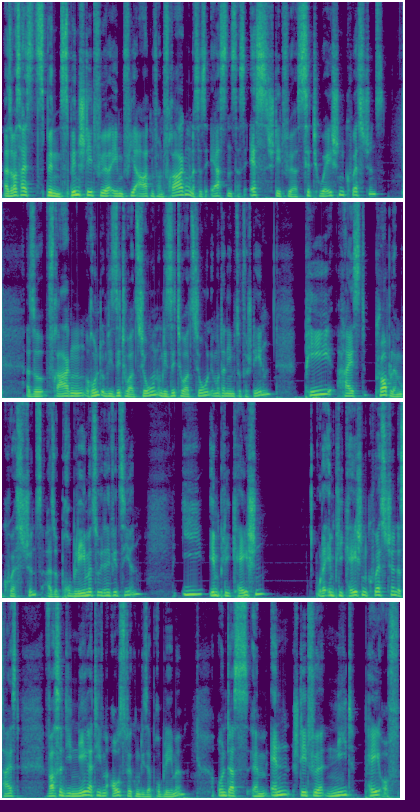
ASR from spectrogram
Also was heißt Spin? Spin steht für eben vier Arten von Fragen. Das ist erstens das S steht für Situation Questions. Also Fragen rund um die Situation, um die Situation im Unternehmen zu verstehen. P heißt Problem Questions, also Probleme zu identifizieren. I, Implication oder Implication Question, das heißt, was sind die negativen Auswirkungen dieser Probleme? Und das ähm, N steht für Need Payoff,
